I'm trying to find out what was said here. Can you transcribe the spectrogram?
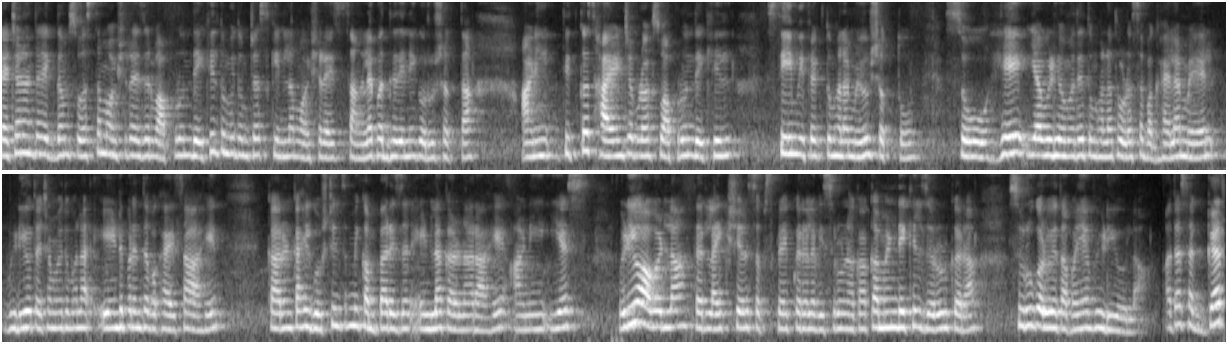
त्याच्यानंतर एकदम स्वस्त मॉइश्चरायझर वापरून देखील तुम्ही तुमच्या स्किनला मॉइश्चरायझ चांगल्या पद्धतीने करू शकता. आणि तितकंच हाय एंडचे प्रोडक्ट्स वापरून देखील सेम इफेक्ट तुम्हाला मिळू शकतो. सो हे या व्हिडिओमध्ये तुम्हाला थोडंसं बघायला मिळेल. व्हिडिओ त्याच्यामुळे तुम्हाला एंडपर्यंत बघायचा आहे. कारण काही गोष्टींचं मी कंपॅरिझन एंडला करणार आहे. आणि येस व्हिडिओ आवडला तर लाईक शेअर सबस्क्राईब करायला विसरू नका. कमेंट देखील जरूर करा. सुरू करूयात आपण या व्हिडिओला आता सगळ्यात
